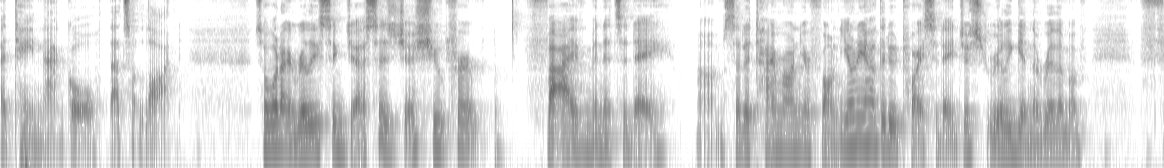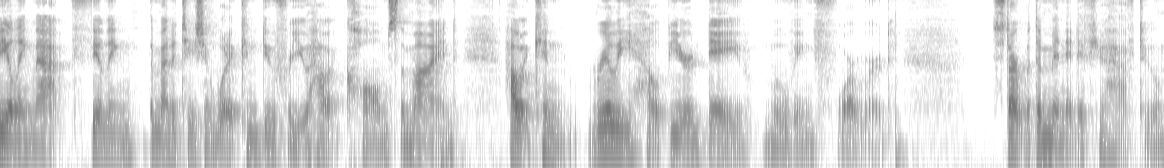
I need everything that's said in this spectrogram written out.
attain that goal. That's a lot. So what I really suggest is just shoot for five minutes a day. Um, set a timer on your phone. You don't even have to do it twice a day. Just really get in the rhythm of feeling that, feeling the meditation, what it can do for you, how it calms the mind, how it can really help your day moving forward. Start with a minute if you have to.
